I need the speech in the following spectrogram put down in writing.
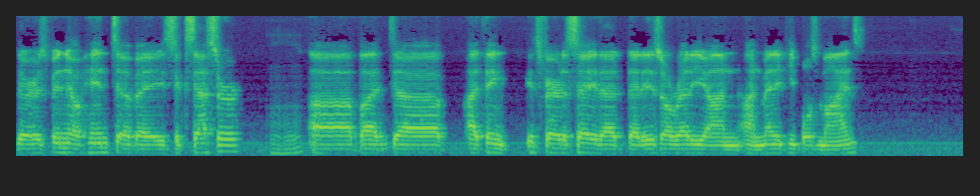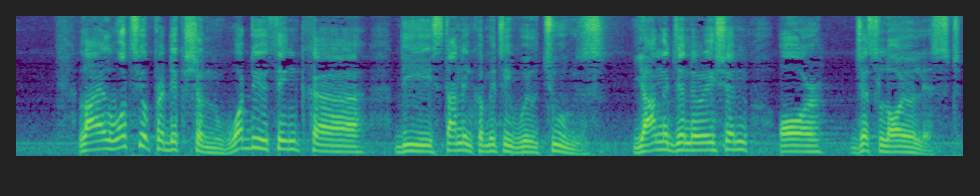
there has been no hint of a successor. Mm-hmm. Uh, but uh, I think it's fair to say that that is already on, on many people's minds. Lyle, what's your prediction? What do you think uh, the standing committee will choose? Younger generation or just loyalist?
